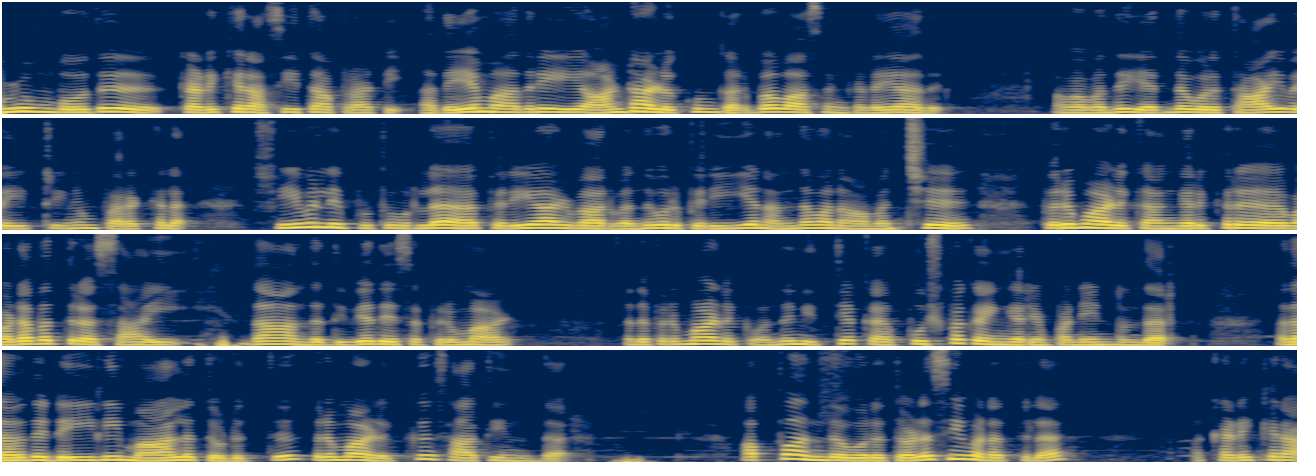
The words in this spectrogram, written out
உழும்போது கிடைக்கிறா சீதா பிராட்டி. அதே மாதிரி ஆண்டாளுக்கும் கர்ப்பவாசம் கிடையாது. அவள் வந்து எந்த ஒரு தாய் வயிற்றினும் பறக்கலை. ஸ்ரீவில்லிபுத்தூரில் பெரியாழ்வார் வந்து ஒரு பெரிய நந்தவனம் அமைச்சு பெருமாளுக்கு அங்கே இருக்கிற வடபத்திர சாயி தான் அந்த திவ்யதேச பெருமாள். அந்த பெருமாளுக்கு வந்து நித்திய க புஷ்ப கைங்கரியம் பண்ணிட்டு இருந்தார். அதாவது டெய்லி மாலை தொடுத்து பெருமாளுக்கு சாத்தியிருந்தார் அப்போ அந்த ஒரு துளசி வனத்தில் கிடைக்கிறா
